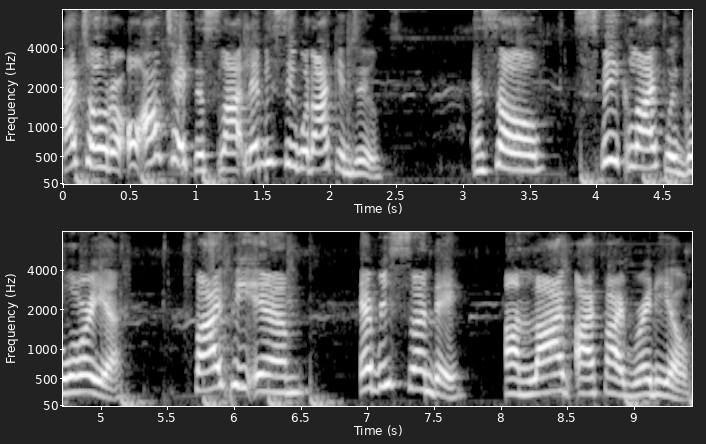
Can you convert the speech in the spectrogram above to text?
I told her, "Oh, I'll take the slot. Let me see what I can do." And so, Speak Life with Gloria, 5 p.m. every Sunday on Live I5 Radio.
